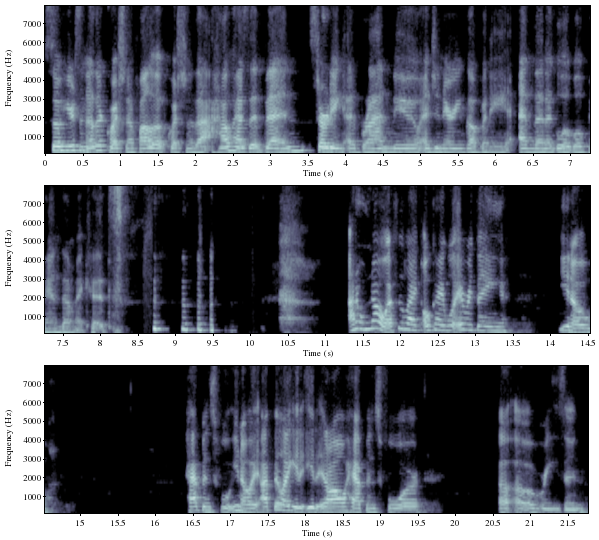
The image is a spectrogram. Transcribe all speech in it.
so here's another question, a follow up question of that. How has it been starting a brand new engineering company and then a global pandemic hits? I don't know. I feel like, okay, well, everything, you know, happens for, you know, I feel like it, it, it all happens for a, a reason.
